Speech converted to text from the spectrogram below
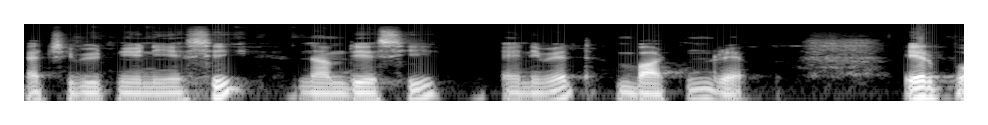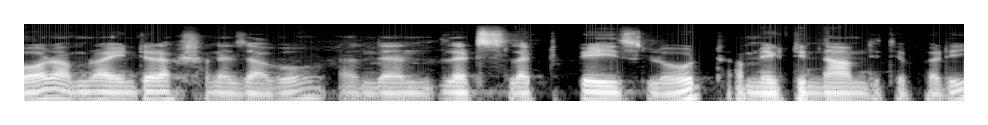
অ্যাট্রিবিউট নিয়ে নিয়েছি নাম দিয়েছি অ্যানিমেট বাটন র্যাপ এরপর আমরা ইন্টারাকশনে যাব and then let select page load আমরা একটি নাম দিতে পারি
